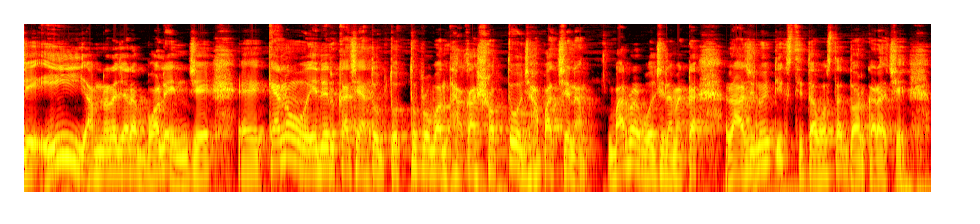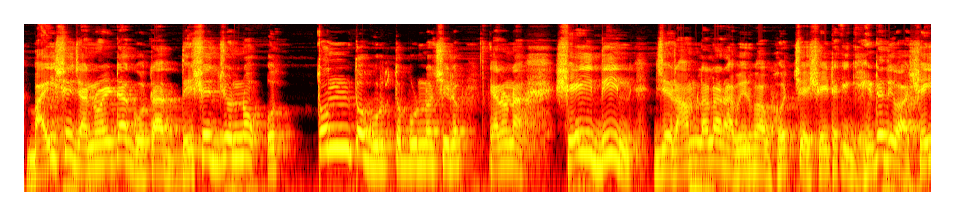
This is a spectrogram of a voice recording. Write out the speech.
যে এই আপনারা যারা বলেন যে কেন এদের কাছে এত তথ্য প্রমাণ থাকা সত্ত্বেও ঝাঁপাচ্ছে না, বারবার বলছিলাম একটা রাজনৈতিক স্থিতাবস্থার দরকার আছে। বাইশে জানুয়ারিটা গোটা দেশের জন্য অত্যন্ত অত্যন্ত গুরুত্বপূর্ণ ছিল। কেননা সেই দিন যে রামলালার আবির্ভাব হচ্ছে, সেইটাকে ঘেঁটে দেওয়া, সেই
